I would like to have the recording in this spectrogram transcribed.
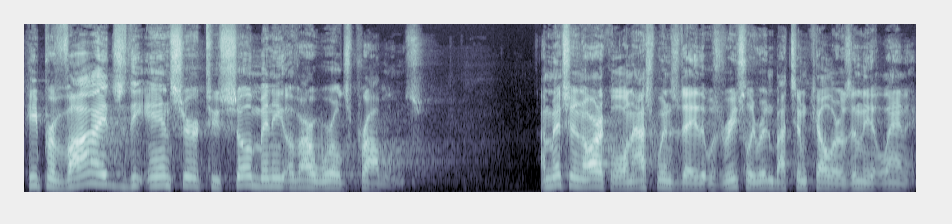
he provides the answer to so many of our world's problems. I mentioned an article on Ash Wednesday that was recently written by Tim Keller. It was in the Atlantic.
